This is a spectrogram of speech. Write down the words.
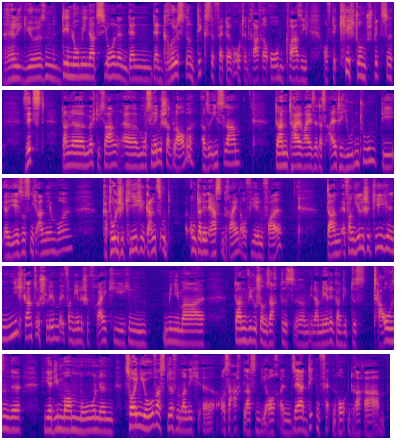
religiösen Denominationen denn der größte und dickste fette rote Drache oben quasi auf der Kirchturmspitze sitzt, dann äh, möchte ich sagen, äh, muslimischer Glaube, also Islam, dann teilweise das alte Judentum, die äh, Jesus nicht annehmen wollen, katholische Kirche ganz und, unter den ersten dreien auf jeden Fall, dann evangelische Kirche nicht ganz so schlimm, evangelische Freikirchen minimal, dann, wie du schon sagtest, ähm, in Amerika gibt es Tausende. Hier die Mormonen. Zeugen Jehovas dürfen wir nicht äh, außer Acht lassen, die auch einen sehr dicken, fetten roten Drache haben.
